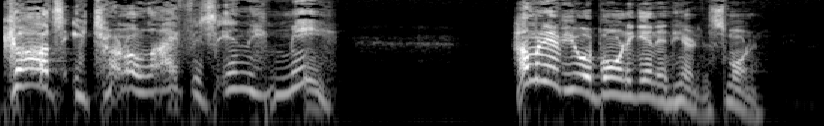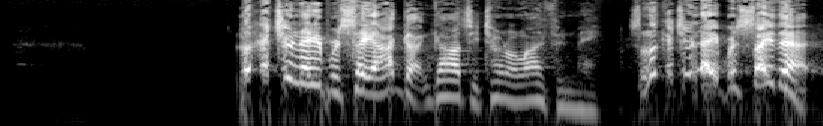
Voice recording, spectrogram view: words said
God's eternal life is in me. How many of you are born again in here this morning? Look at your neighbor say, I got God's eternal life in me. So look at your neighbor say that.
